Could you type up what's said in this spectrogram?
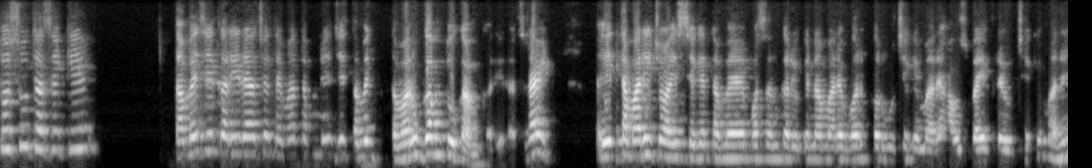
તો શું થશે કે તમે જે કરી રહ્યા છો તેમાં તમને જે તમે, તમારું ગમતું કામ કરી રહ્યા છો રાઈટ એ તમારી ચોઈસ છે કે તમે પસંદ કર્યું કે ના, મારે વર્ક કરવું છે કે મારે હાઉસવાઈફ રહેવું છે કે મારે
